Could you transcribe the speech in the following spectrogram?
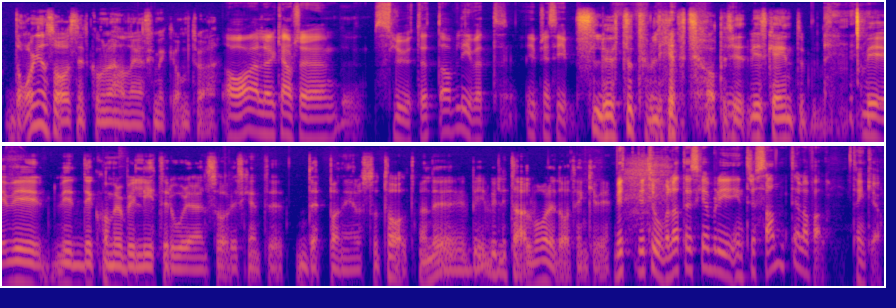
dagens avsnitt kommer att handla ganska mycket om tror jag. Ja, eller kanske slutet av livet i princip. Slutet av livet, ja precis. Vi ska inte, vi, vi, vi, det kommer att bli lite roligare än så, vi ska inte deppa ner oss totalt, men det blir lite allvar idag tänker vi. Vi, vi tror väl att det ska bli intressant i alla fall, tänker jag.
